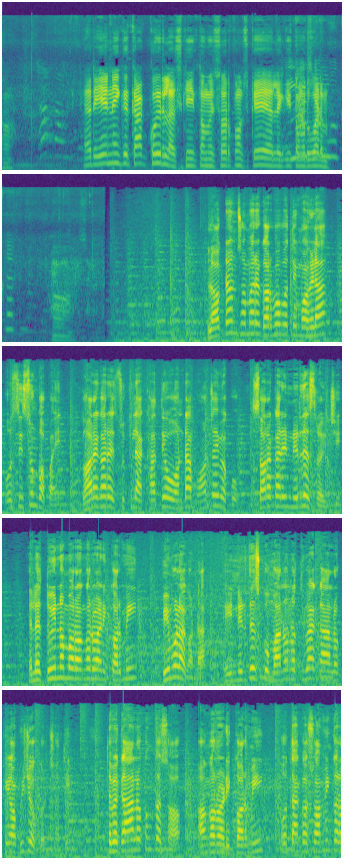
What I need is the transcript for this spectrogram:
हाँ दियास अरे ये नहीं कर कोई रिलास की तुम्हें सरपंच के हेले की तुमर वार्ड ଲକଡାଉନ ସମୟରେ ଗର୍ଭବତୀ ମହିଳା ଓ ଶିଶୁଙ୍କ ପାଇଁ ଘରେ ଘରେ ଶୁଖିଲା ଖାଦ୍ୟ ଓ ଅଣ୍ଡା ପହଞ୍ଚାଇବାକୁ ସରକାରୀ ନିର୍ଦ୍ଦେଶ ରହିଛି ହେଲେ ଦୁଇ ନମ୍ବର ଅଙ୍ଗନବାଡ଼ି କର୍ମୀ ବିମଳା ଗଣ୍ଡା ଏହି ନିର୍ଦ୍ଦେଶକୁ ମାନୁନଥିବା ଗାଁ ଲୋକେ ଅଭିଯୋଗ କରିଛନ୍ତି ତେବେ ଗାଁ ଲୋକଙ୍କ ସହ ଅଙ୍ଗନବାଡ଼ି କର୍ମୀ ଓ ତାଙ୍କ ସ୍ୱାମୀଙ୍କର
